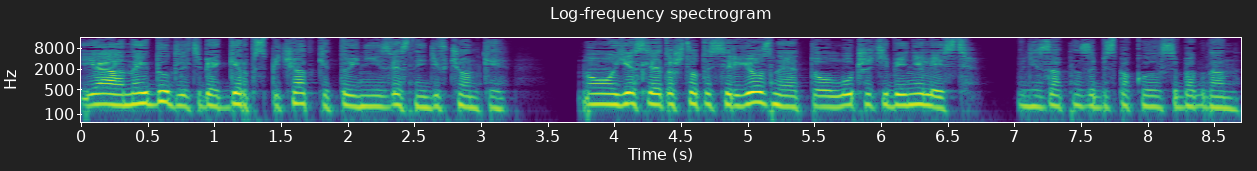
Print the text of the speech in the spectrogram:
«Я найду для тебя герб с печатки той неизвестной девчонки. Но если это что-то серьезное, то лучше тебе не лезть», — внезапно забеспокоился Богдан.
